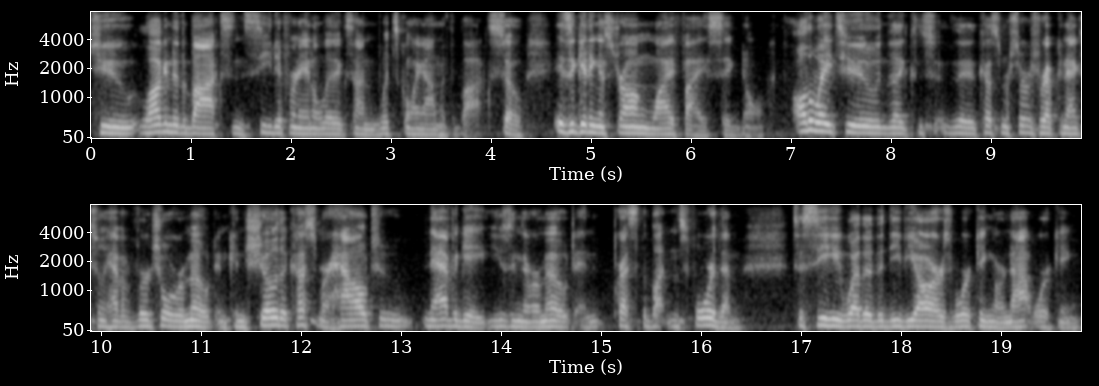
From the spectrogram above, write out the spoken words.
to log into the box and see different analytics on what's going on with the box. So, is it getting a strong Wi-Fi signal? All the way to the the customer service rep can actually have a virtual remote and can show the customer how to navigate using the remote and press the buttons for them. to see whether the DVR is working or not working.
